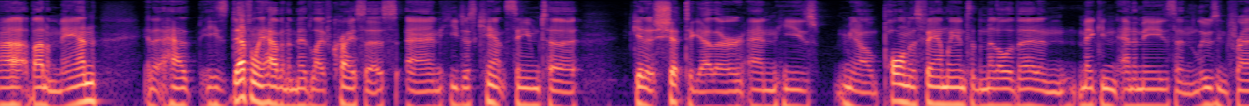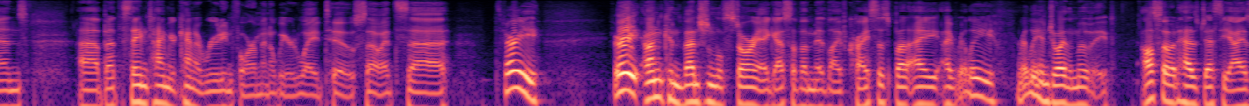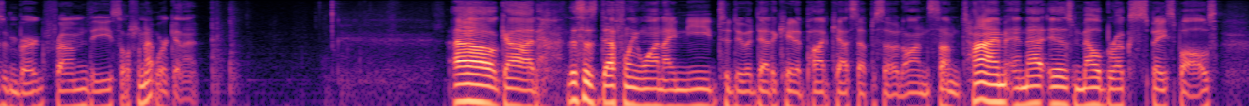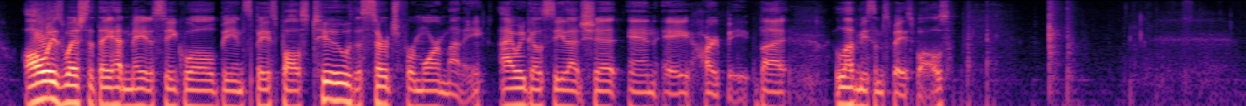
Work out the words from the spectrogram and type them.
uh, about a man, and it has he's definitely having a midlife crisis, and he just can't seem to get his shit together and he's you know pulling his family into the middle of it and making enemies and losing friends. Uh, but at the same time you're kind of rooting for him in a weird way too. So it's uh, it's very very unconventional story i guess of a midlife crisis but i i really really enjoy the movie. Also it has jesse eisenberg from the social network in it Oh God, this is definitely one I need to do a dedicated podcast episode on sometime, and that is Mel Brooks' Spaceballs. Always wish that they had made a sequel being Spaceballs 2, The Search for More Money. I would go see that shit in a heartbeat, but love me some Spaceballs.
